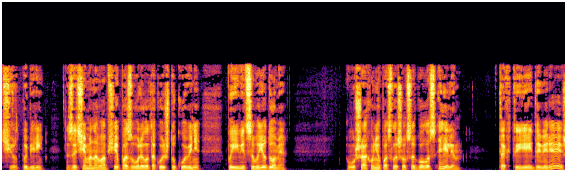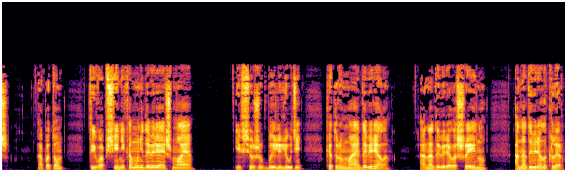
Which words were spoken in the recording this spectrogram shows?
Черт побери, зачем она вообще позволила такой штуковине появиться в ее доме? В ушах у нее послышался голос Эйлин. «Так ты ей доверяешь?» А потом «Ты вообще никому не доверяешь, Майя?» И все же были люди, которым Майя доверяла. Она доверяла Шейну, она доверяла Клэр,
